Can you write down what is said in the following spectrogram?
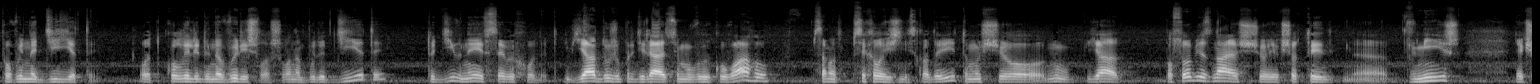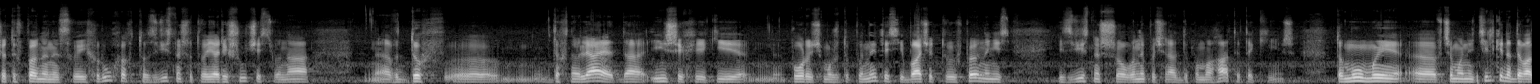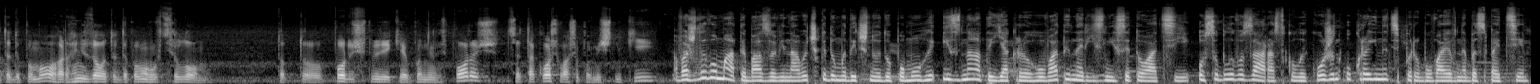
повинна діяти. От коли людина вирішила, що вона буде діяти, тоді в неї все виходить. Я дуже приділяю цьому велику увагу, саме психологічній складовій, тому що ну, я по собі знаю, що якщо ти е, вмієш, якщо ти впевнений в своїх рухах, то звісно, що твоя рішучість вона вдохновляє да, інших, які поруч можуть опинитись і бачать твою впевненість. І звісно, що вони починають допомагати, так і інше. Тому ми е, вчимо не тільки надавати допомогу, а організовувати допомогу в цілому. Тобто поруч люди, які опинились поруч, це також ваші помічники, Важливо мати базові навички до медичної допомоги і знати, як реагувати на різні ситуації, особливо зараз, коли кожен українець перебуває в небезпеці.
